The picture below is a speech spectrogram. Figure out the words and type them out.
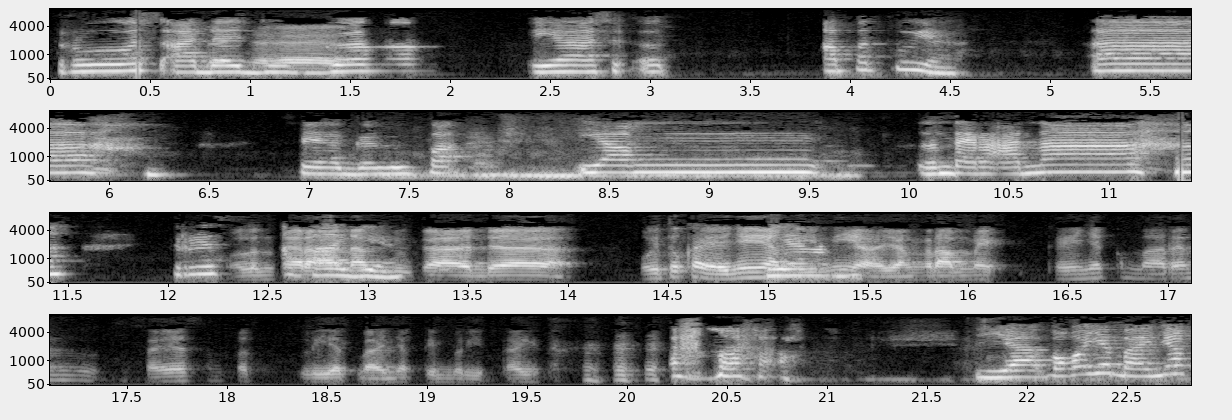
terus ada juga ya eh, apa tuh ya? Uh, saya agak lupa. Yang Lentera Anak, terus oh, Lentera Anak aja? juga ada. Oh itu kayaknya yang ya. ini ya, yang rame. Kayaknya kemarin saya sempat lihat banyak di berita itu. Iya, pokoknya banyak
